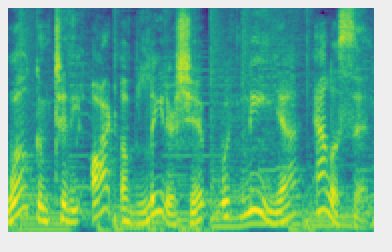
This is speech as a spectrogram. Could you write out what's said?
Welcome to the Art of Leadership with Nina Ellison.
